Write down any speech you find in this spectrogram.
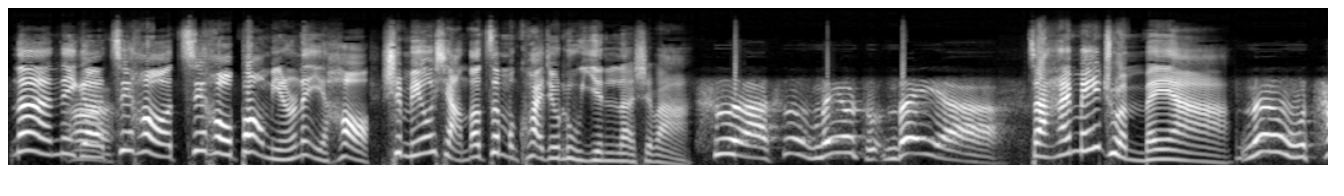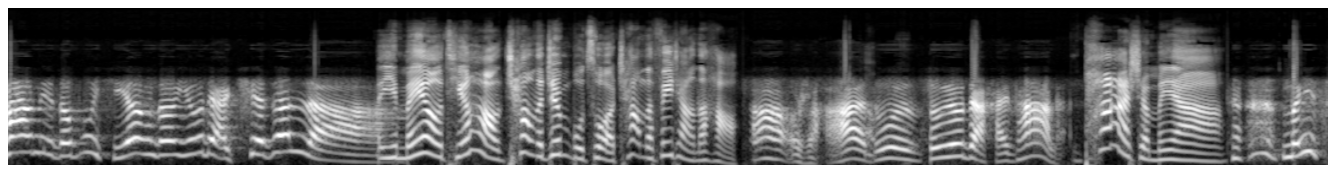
那那个啊最后最后报名了以后，是没有想到这么快就录音了，是吧？是啊，是没有准备呀、咋还没准备呀？那我唱的都不行，都有点怯阵了。也没有，挺好，唱的真不错，唱的非常的好。唱好啥？都都有点害怕了，怕什么呀？没唱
